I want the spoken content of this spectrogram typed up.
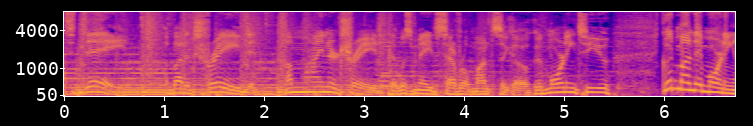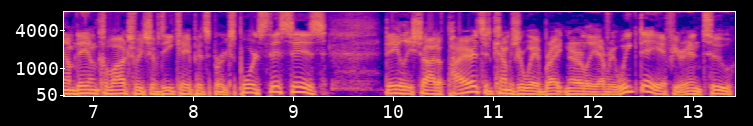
today about a trade, a minor trade that was made several months ago. Good morning to you. Good Monday morning. I'm Dejan Kovacevic of DK Pittsburgh Sports. This is Daily Shot of Pirates. It comes your way bright and early every weekday if you're into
